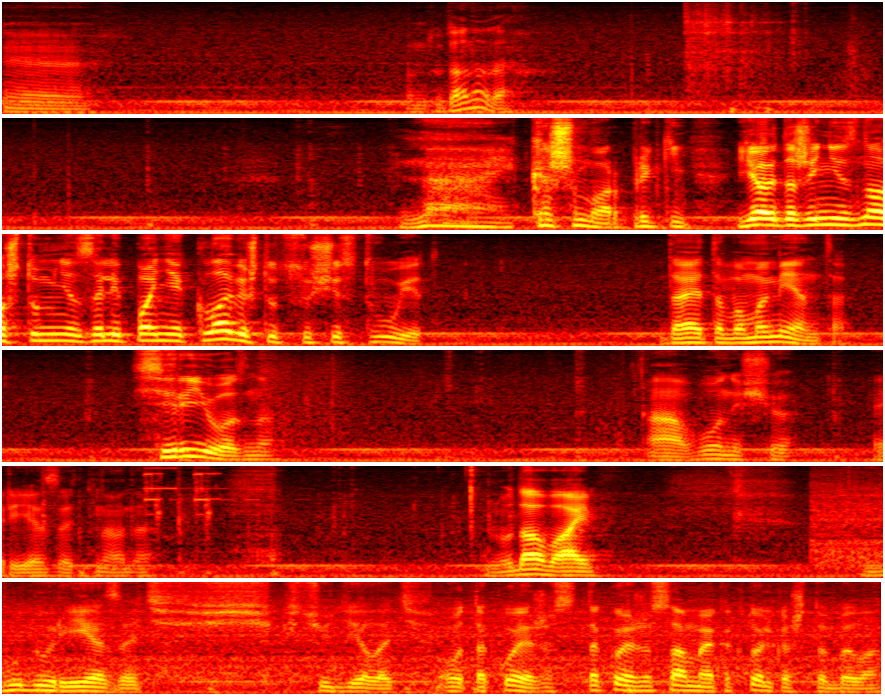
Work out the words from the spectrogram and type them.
Э Вон туда надо? Най, кошмар, прикинь. Я даже не знал, что у меня залипание клавиш тут существует до этого момента. Серьезно. А, вон еще резать надо. Ну давай. Буду резать. Что делать? Вот такое же, такое же самое, как только что было.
